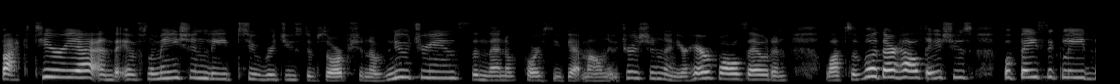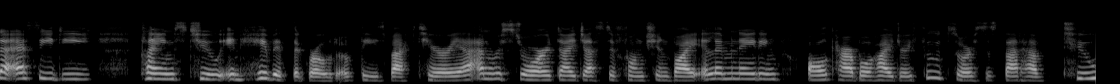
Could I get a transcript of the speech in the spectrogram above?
bacteria and the inflammation lead to reduced absorption of nutrients, and then, of course, you get malnutrition and your hair falls out and lots of other health issues. But basically, the SCD claims to inhibit the growth of these bacteria and restore digestive function by eliminating all carbohydrate food sources that have two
